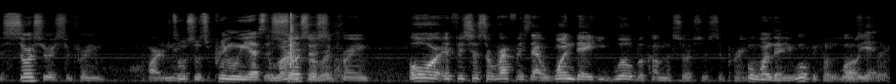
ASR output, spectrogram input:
the Sorcerer Supreme. Pardon me. Sorcerer Supreme, we has the to learn Sorcerer her. Supreme, or if it's just a reference that one day he will become the Sorcerer Supreme. Well, one day he will become the Sorcerer Well, yeah. Supreme.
